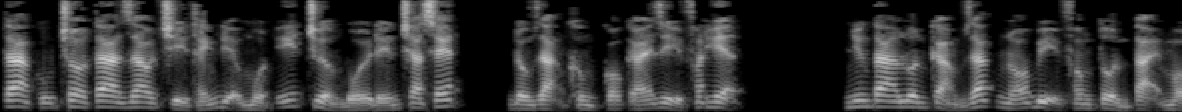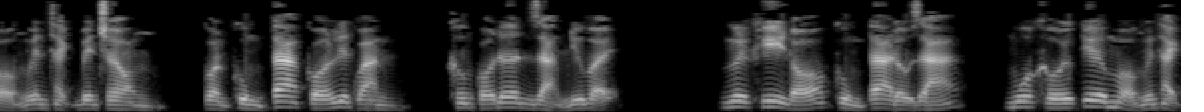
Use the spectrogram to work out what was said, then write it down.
Ta cũng cho ta giao chỉ thánh địa một ít trưởng bối đến tra xét, đồng dạng không có cái gì phát hiện. Nhưng ta luôn cảm giác nó bị phong tồn tại mỏ nguyên thạch bên trong, còn cùng ta có liên quan, không có đơn giản như vậy ngươi khi đó cùng ta đấu giá, mua khối kia mỏ nguyên thạch,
